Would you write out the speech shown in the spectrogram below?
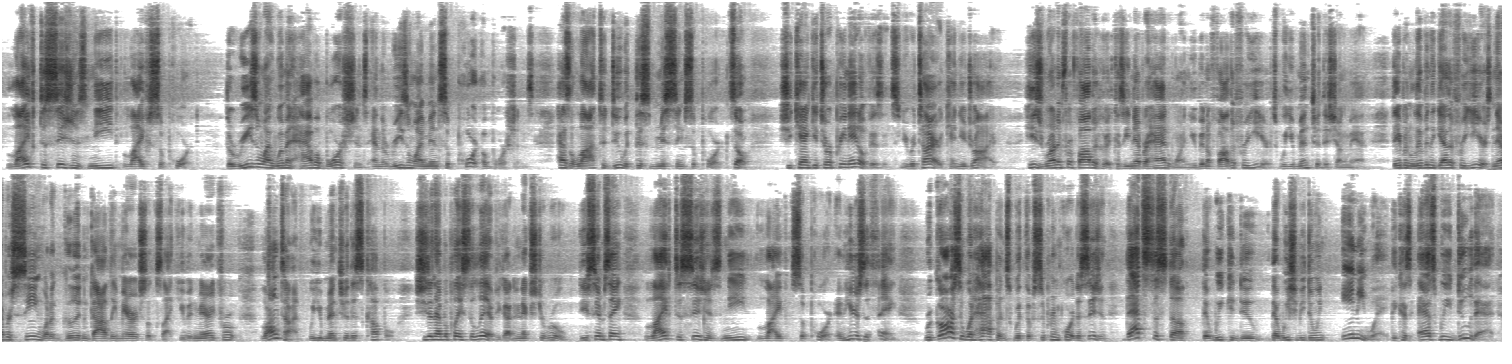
Life decisions need life support. The reason why women have abortions and the reason why men support abortions has a lot to do with this missing support. So, she can't get to her prenatal visits. You retired. Can you drive? He's running from fatherhood because he never had one. You've been a father for years. Will you mentor this young man? They've been living together for years, never seen what a good and godly marriage looks like. You've been married for a long time. Will you mentor this couple? She doesn't have a place to live. You got an extra room. Do you see what I'm saying? Life decisions need life support. And here's the thing regardless of what happens with the Supreme Court decision, that's the stuff that we can do, that we should be doing anyway. Because as we do that,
